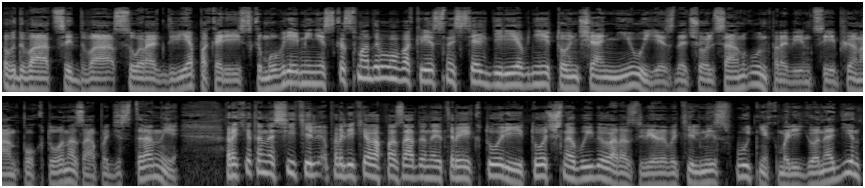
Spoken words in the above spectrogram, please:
в 22.42 по корейскому времени с космодрома в окрестностях деревни Тончанни уезда Чольсангун провинции Пьонан-Пукто на западе страны. Ракета-носитель пролетела по заданной траектории и точно вывела разведывательный спутник «Маригон-1»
